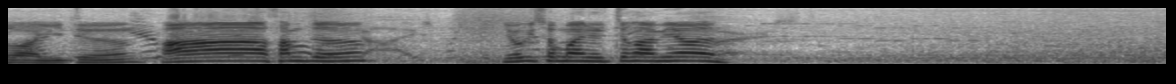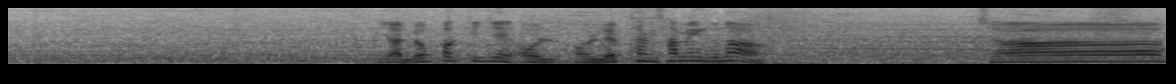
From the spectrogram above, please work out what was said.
좋아 2등. 아 3등. 여기서만 1등하면. 야 몇 바퀴지 어, 어 랩탄 3이구나. 자.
